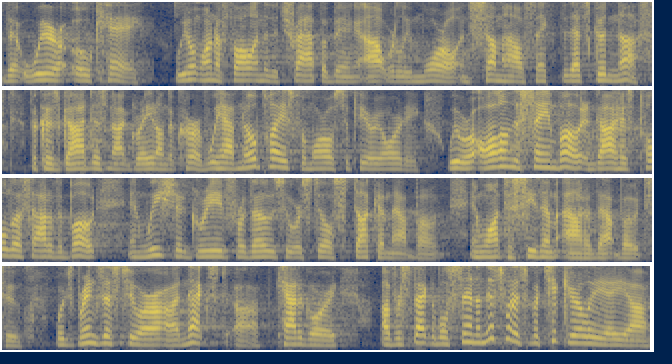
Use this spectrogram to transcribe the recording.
that we're okay. We don't want to fall into the trap of being outwardly moral and somehow think that that's good enough because God does not grade on the curve. We have no place for moral superiority. We were all in the same boat and God has pulled us out of the boat and we should grieve for those who are still stuck in that boat and want to see them out of that boat too. Which brings us to our, next uh, category of respectable sin. And this one is particularly a uh,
